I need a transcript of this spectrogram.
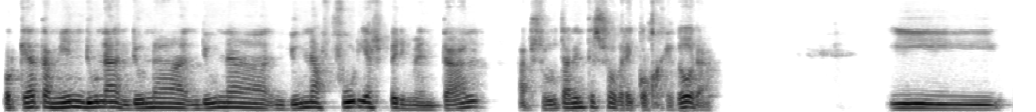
porque era también de una, de una, de una, de una furia experimental absolutamente sobrecogedora. Y,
